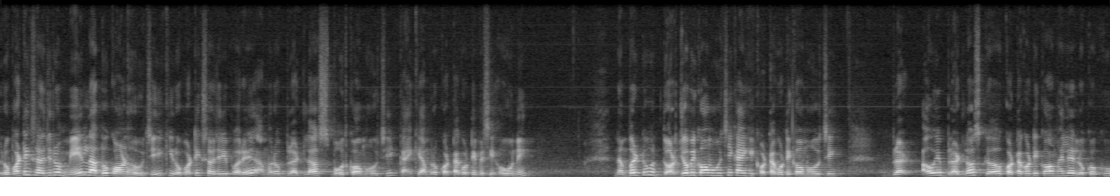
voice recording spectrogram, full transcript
रोबोटिक सर्जरी मेन लाभ कौन हो कि रोबोटिक सर्जरी पर आमर ब्लड लस बहुत कम हो कहीं आमर कटाकटी बेसी होनी नंबर टू दर्ज भी कम हो कहीं कटाकटी कम हो ब्लड आउ ये ब्लड लॉस कटाकटी कम है लोक को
